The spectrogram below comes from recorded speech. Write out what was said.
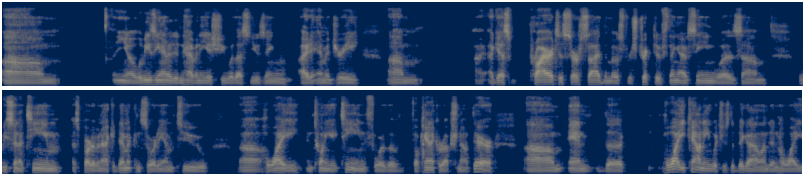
Um, you know louisiana didn't have any issue with us using ida imagery. Um, I, I, guess prior to surfside the most restrictive thing i've seen was um, we sent a team as part of an academic consortium to uh, hawaii in 2018 for the volcanic eruption out there. Um, and the Hawaii County, which is the Big Island, and Hawaii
